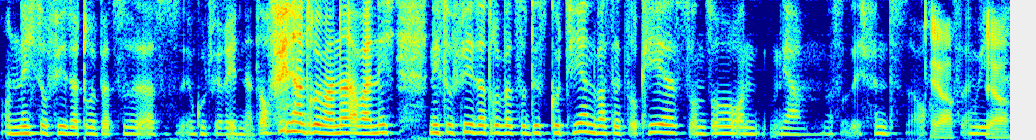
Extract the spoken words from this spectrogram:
und nicht so viel darüber zu, also gut, wir reden jetzt auch viel darüber, ne, aber nicht, nicht so viel darüber zu diskutieren, was jetzt okay ist und so und ja, das, ich finde auch ja, irgendwie. Ja.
